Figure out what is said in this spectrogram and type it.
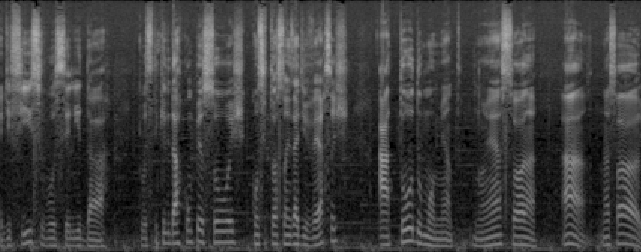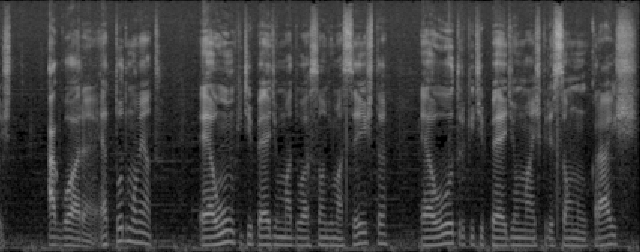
é difícil você lidar, você tem que lidar com pessoas com situações adversas a todo momento. Não é só ah, não é só agora, é a todo momento. É um que te pede uma doação de uma cesta, é outro que te pede uma inscrição num CRAS.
